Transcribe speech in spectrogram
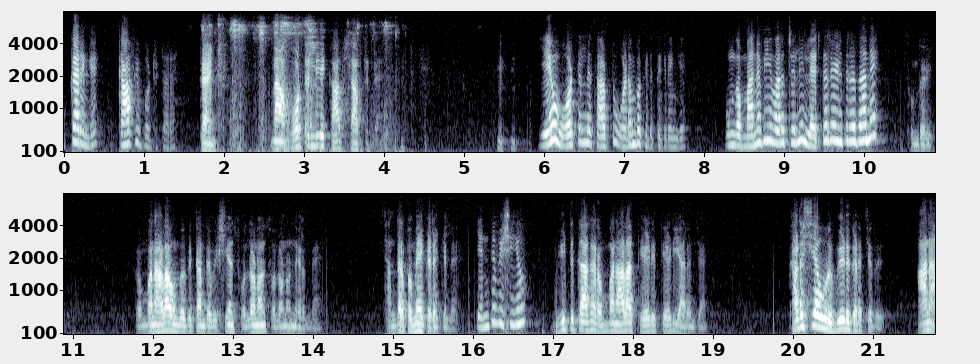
உட்காருங்க. காஃபி போட்டுட்டு வரேன். தேங்க்ஸ் நான் ஹோட்டல்லயே காபி சாப்பிட்டுட்டேன். ஏன் ஹோட்டல்ல சாப்பிட்டு உடம்ப கெடுத்துக்கிறீங்க? உங்க மனைவியை வர சொல்லி லெட்டர் எழுதுறதானே? சுந்தரி ரொம்ப நாளா உங்ககிட்ட அந்த விஷயம் சொல்லணும் சொல்லணும்னு இருந்தேன். சந்தர்ப்பமே கிடைக்கல. எந்த விஷயம்? வீட்டுக்காக ரொம்ப நாளா தேடி தேடி அலைஞ்சேன். கடைசியா ஒரு வீடு கிடைச்சது. ஆனா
